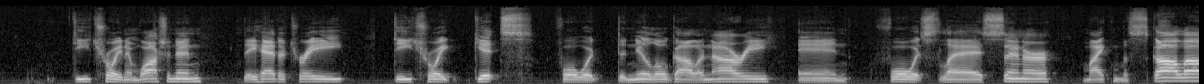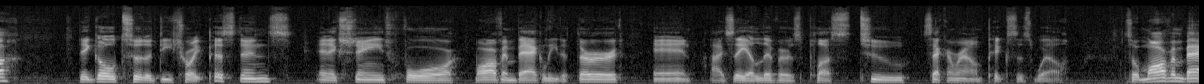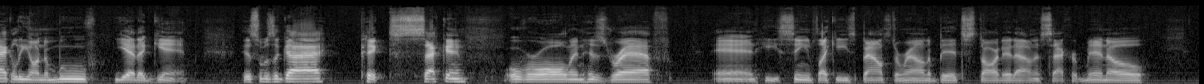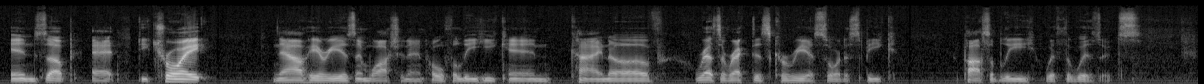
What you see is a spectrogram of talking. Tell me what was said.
Detroit and Washington, they had a trade. Detroit gets forward Danilo Gallinari and forward slash center Mike Muscala. They go to the Detroit Pistons in exchange for Marvin Bagley III and Isaiah Livers plus two second round picks as well. So Marvin Bagley on the move yet again. This was a guy picked second overall in his draft, and he seems like he's bounced around a bit. Started out in Sacramento, ends up at Detroit. Now here he is in Washington. Hopefully he can kind of resurrect his career, so to speak, possibly with the Wizards.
